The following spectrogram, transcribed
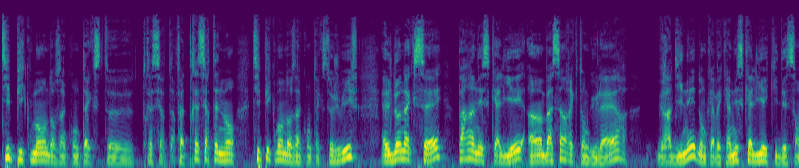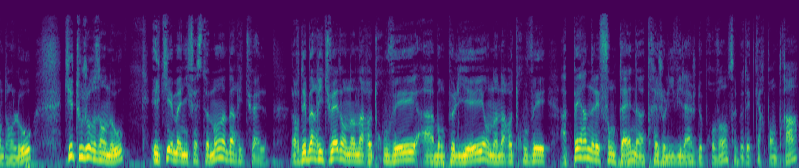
typiquement dans un contexte euh, très certain, enfin très certainement typiquement dans un contexte juif. Elle donne accès par un escalier à un bassin rectangulaire gradiné, donc avec un escalier qui descend dans l'eau, qui est toujours en eau et qui est manifestement un bain rituel. Alors des bains rituels, on en a retrouvé à Montpellier, on en a retrouvé à Pernes-les-Fontaines, un très joli village de Provence à côté de Carpentras.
